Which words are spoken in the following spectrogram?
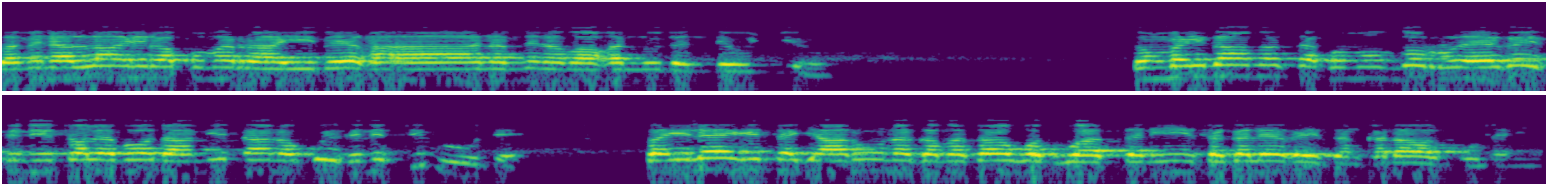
فمن الله رب من رأي بيخا نمنا ما خنو دندو انجرو ثم إذا مسكم الضر إيغيثني طلبوا داميتان وكويثني تبوته فإليه تجارون قمتا وطواتني سقل غيثا كدا والفوتني.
